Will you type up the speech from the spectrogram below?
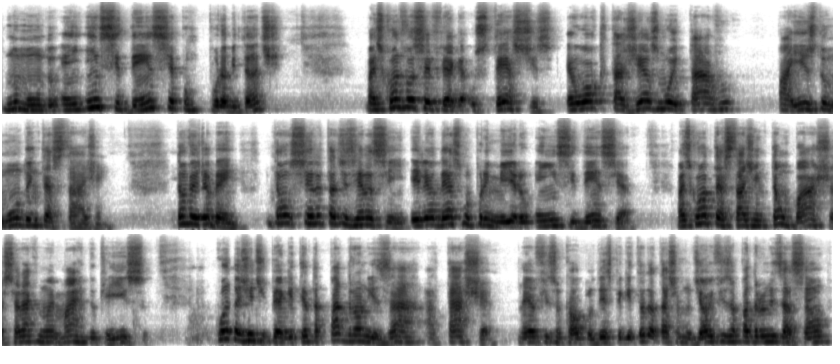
no mundo em incidência por, por, habitante, mas quando você pega os testes, é o 88 país do mundo em testagem. Então, veja bem, então, se ele está dizendo assim, ele é o 11 em incidência, mas com a testagem tão baixa, será que não é mais do que isso? Quando a gente pega e tenta padronizar a taxa, né, eu fiz um cálculo desse, peguei toda a taxa mundial e fiz a padronização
